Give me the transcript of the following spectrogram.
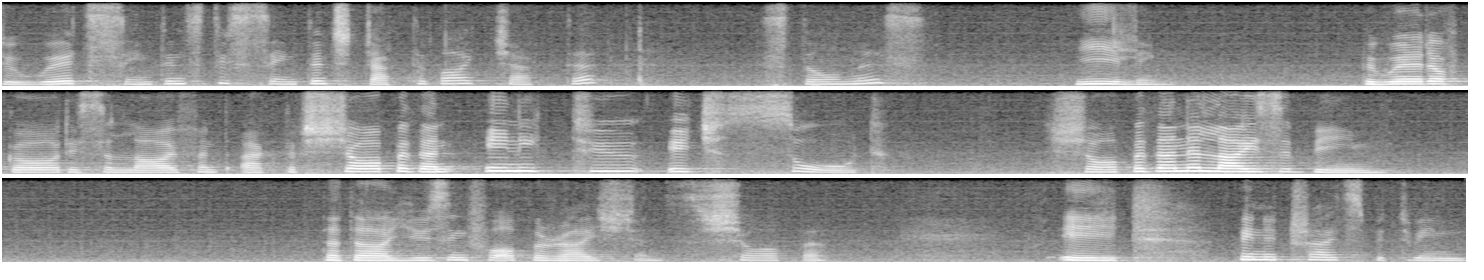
to word, sentence to sentence, chapter by chapter, stillness, healing. The Word of God is alive and active, sharper than any two edged sword, sharper than a laser beam that they are using for operations, sharper. It penetrates between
